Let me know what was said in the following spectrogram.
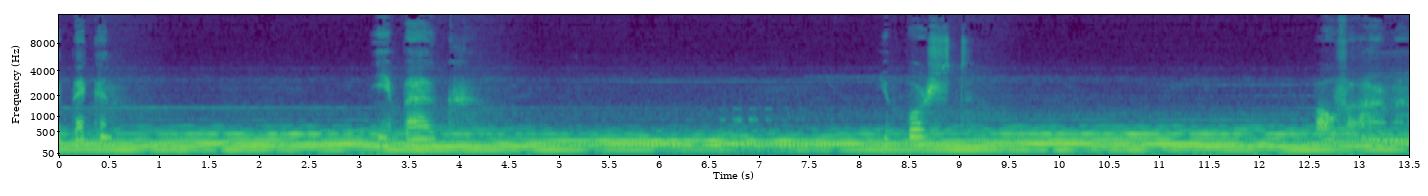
Je bekken, je buik, je borst, bovenarmen,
